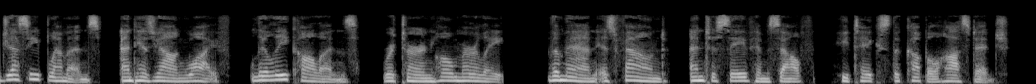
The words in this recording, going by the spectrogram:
Jesse Plemons, and his young wife, Lily Collins, return home early, the man is found, and to save himself, he takes the couple hostage.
